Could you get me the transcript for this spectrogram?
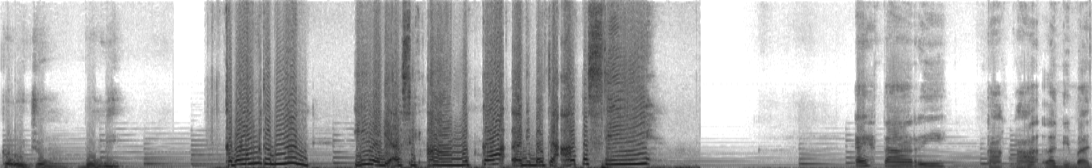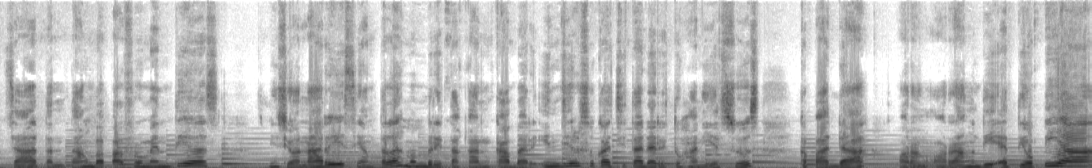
ke ujung bumi. Kebetulan, kebetulan. Ih, lagi asik amat, Kak. Lagi baca apa sih? Eh, Tari, kakak lagi baca tentang Bapak Frumentius, misionaris yang telah memberitakan kabar Injil sukacita dari Tuhan Yesus kepada orang-orang di Ethiopia.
